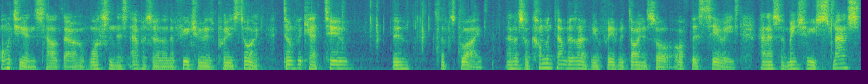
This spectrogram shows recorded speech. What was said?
audience out there watching this episode of The Future is Prehistoric, don't forget to uh, subscribe. And also comment down below your favorite dinosaur of this series. And also make sure you smash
